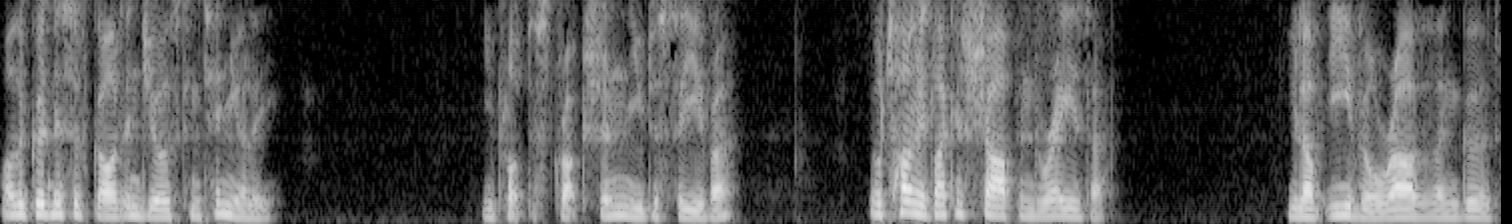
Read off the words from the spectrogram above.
while the goodness of God endures continually? You plot destruction, you deceiver. Your tongue is like a sharpened razor. You love evil rather than good,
